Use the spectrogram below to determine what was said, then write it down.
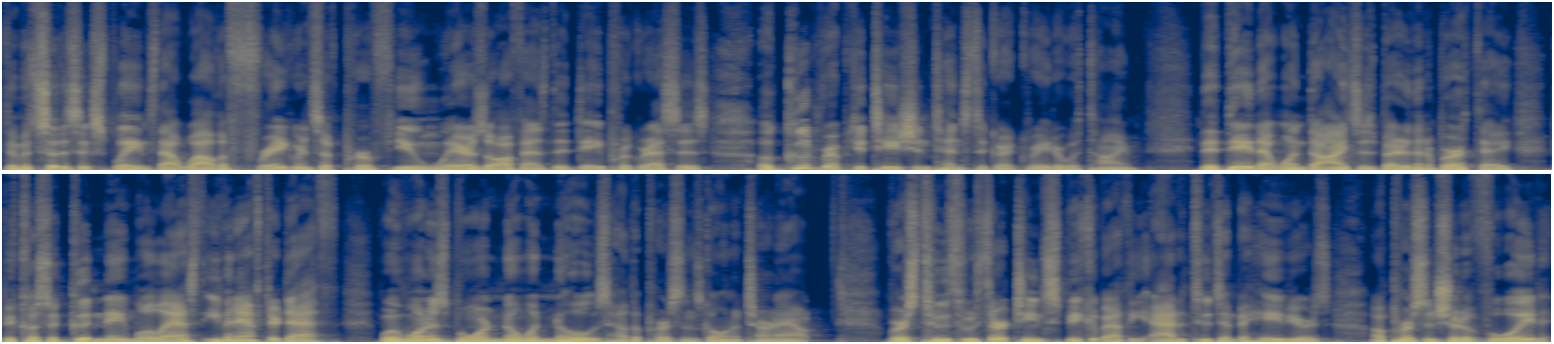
The Metzudas explains that while the fragrance of perfume wears off as the day progresses, a good reputation tends to get greater with time. The day that one dies is better than a birthday because a good name will last even after death. When one is born, no one knows how the person's going to turn out. Verse 2 through 13 speak about the attitudes and behaviors a person should avoid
